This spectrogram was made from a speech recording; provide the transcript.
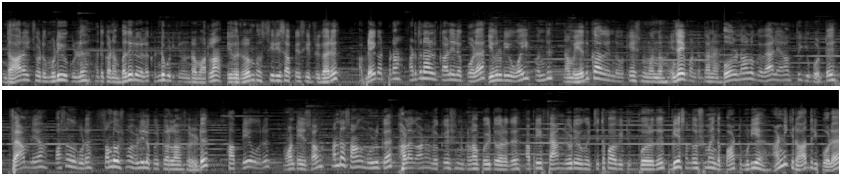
இந்த ஆராய்ச்சியோட முடிவுக்குள்ள அதுக்கான பதில்களை கண்டுபிடிக்கணுன்ற மாதிரிலாம் இவர் ரொம்ப சீரியஸா பேசிட்டு இருக்காரு. அப்படியே கட் பண்ணா அடுத்த நாள் காலையில போல இவருடைய ஒய்ஃப் வந்து நம்ம எதுக்காக இந்த ஒகேஷனுக்கு வந்தோம் என்ஜாய் பண்ணுறது தானே ஒரு நாள் உங்கள் வேலையெல்லாம் தூக்கி போட்டு ஃபேமிலியாக பசங்க கூட சந்தோஷமாக வெளியில் போயிட்டு வரலாம்னு சொல்லிட்டு அப்படியே ஒரு மாண்டேஜ் சாங் அந்த சாங் முழுக்க அழகான லொகேஷனுக்கெல்லாம் போயிட்டு வருது அப்படியே ஃபேமிலியோட இவங்க சித்தப்பா வீட்டுக்கு போகிறது அப்படியே சந்தோஷமாக இந்த பாட்டு முடிய அன்னைக்கு ராத்திரி போல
